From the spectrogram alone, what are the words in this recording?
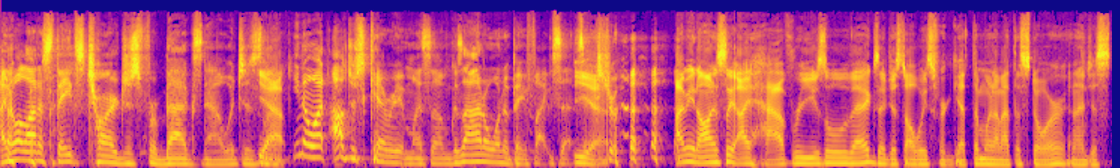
I know a lot of states charges for bags now, which is Yeah. like, you know what? I'll just carry it myself because I don't want to pay five cents Yeah. extra. I mean, honestly, I have reusable bags. I just always forget them when I'm at the store, and I just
